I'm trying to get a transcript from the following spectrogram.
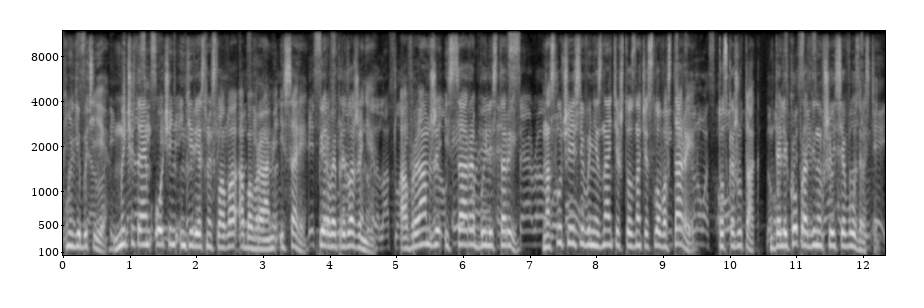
книги Бытие мы читаем очень интересные слова об Аврааме и Саре. Первое предложение. «Авраам же и Сара были стары». На случай, если вы не знаете, что значит слово «старые», то скажу так. Далеко продвинувшиеся в возрасте.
